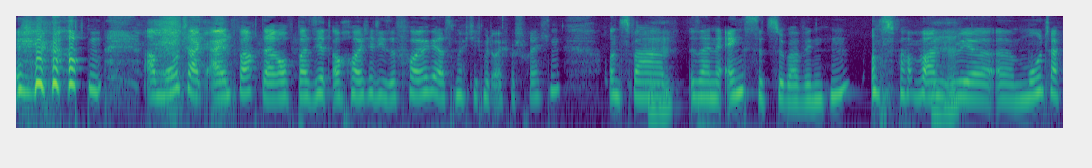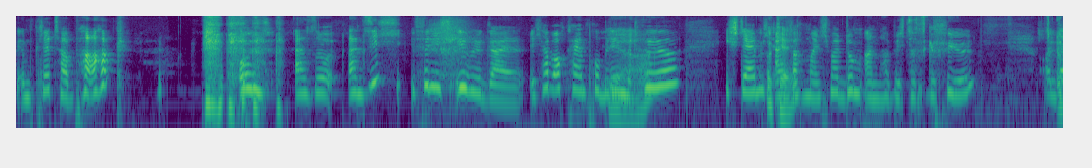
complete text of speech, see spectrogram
Wir hatten am Montag einfach, darauf basiert auch heute diese Folge, das möchte ich mit euch besprechen, und zwar Mhm. seine Ängste zu überwinden. Und zwar waren Mhm. wir äh, Montag im Kletterpark. und also an sich finde ich es übel geil. Ich habe auch kein Problem Ja. mit Höhe. Ich stelle mich Okay. einfach manchmal dumm an, habe ich das Gefühl. Und Okay,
